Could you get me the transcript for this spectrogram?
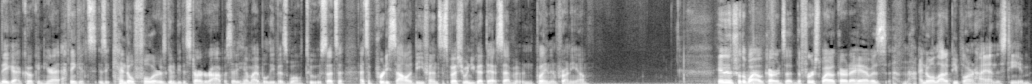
they got cooking here. I think it's is it Kendall Fuller is going to be the starter opposite of him, I believe as well too. So that's a that's a pretty solid defense, especially when you got that seven playing in front of you. And then for the wild cards, uh, the first wild card I have is I know a lot of people aren't high on this team,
